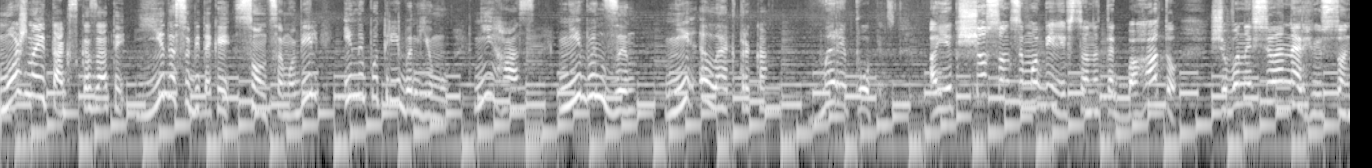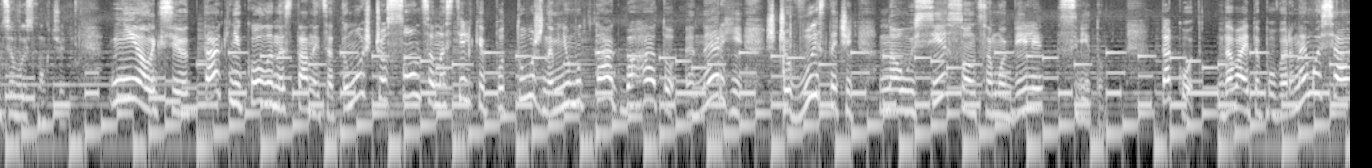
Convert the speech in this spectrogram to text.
Можна і так сказати, їде собі такий сонцемобіль і не потрібен йому ні газ, ні бензин, ні електрика. Мері Поппінс, а якщо сонцемобілів стане так багато, що вони всю енергію з сонця висмокчуть? Ні, Олексію, так ніколи не станеться, тому що сонце настільки потужне, в ньому так багато енергії, що вистачить на усі сонцемобілі світу. Так от, давайте повернемося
